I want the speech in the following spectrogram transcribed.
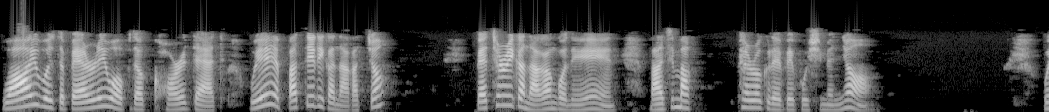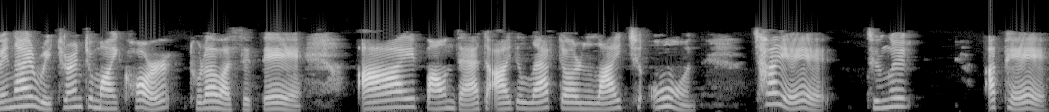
Why was the battery of the car dead? 왜 배터리가 나갔죠? 배터리가 나간 거는 마지막 패러그랩에 보시면요. When I returned to my car, 돌아왔을 때 I found that I'd left the light on. 차에 등을 앞에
